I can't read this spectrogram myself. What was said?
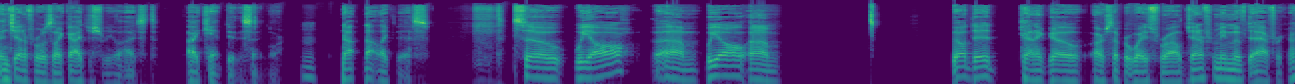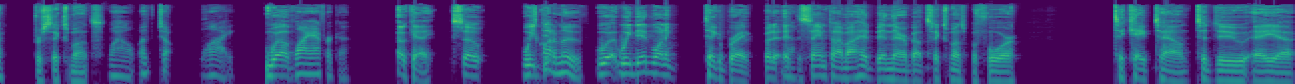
And Jennifer was like, I just realized I can't do this anymore. Mm. Not not like this. So we all um, we all um, we all did kind of go our separate ways for a while. Jennifer and me moved to Africa for six months. Wow. Why? Well, why Africa? Okay. So we it's quite did, a move. We, we, did want to take a break, but yeah. at the same time, I had been there about six months before to Cape Town to do a, uh,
